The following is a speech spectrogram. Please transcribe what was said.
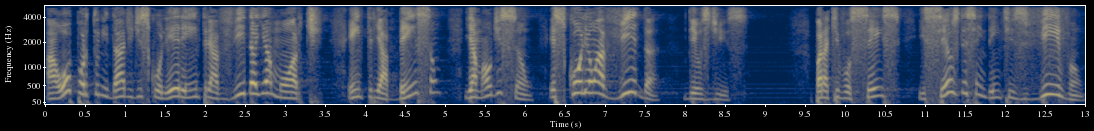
a oportunidade de escolherem entre a vida e a morte, entre a bênção e a maldição. Escolham a vida, Deus diz, para que vocês e seus descendentes vivam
